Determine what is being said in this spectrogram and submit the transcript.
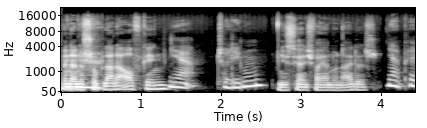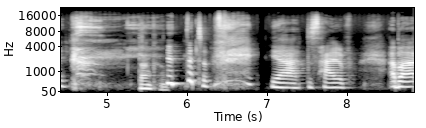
Wenn deine Schublade aufging. Ja, Entschuldigung. Ist ja, ich war ja nur neidisch. Ja, Pech. Danke. Bitte. Ja, deshalb. Aber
